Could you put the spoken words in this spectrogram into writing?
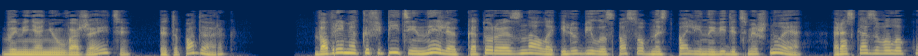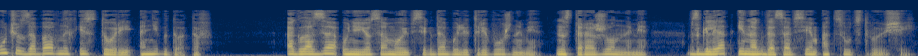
«Вы меня не уважаете? Это подарок», во время кофепитий Неля, которая знала и любила способность Полины видеть смешное, рассказывала кучу забавных историй, анекдотов. А глаза у нее самой всегда были тревожными, настороженными, взгляд иногда совсем отсутствующий.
